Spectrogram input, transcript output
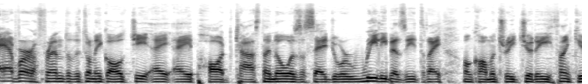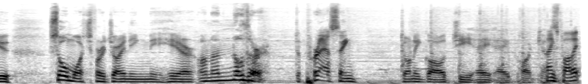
ever, a friend of the Donegal GAA podcast. I know, as I said, you were really busy today on commentary duty. Thank you so much for joining me here on another depressing Donegal GAA podcast. Thanks, Polly.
